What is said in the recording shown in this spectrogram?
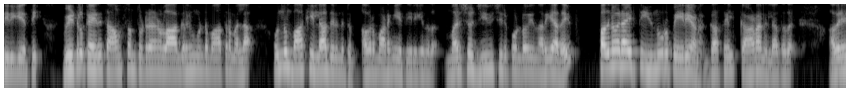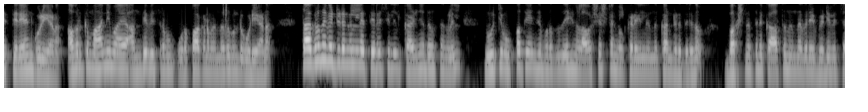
തിരികെ എത്തി. വീട്ടിൽ കയറി താമസം തുടരാനുള്ള ആഗ്രഹം കൊണ്ട് മാത്രമല്ല ഒന്നും ബാക്കിയില്ലാതിരുന്നിട്ടും അവർ മടങ്ങിയെത്തിയിരിക്കുന്നത്. മരിച്ചോ ജീവിച്ചിരിപ്പുണ്ടോ എന്നറിയാതെ പതിനോരായിരത്തി ഇരുന്നൂറ് പേരെയാണ് ഗസയിൽ കാണാനില്ലാത്തത്. അവരെ തിരയാൻ കൂടിയാണ്. അവർക്ക് മാന്യമായ അന്ത്യവിശ്രമം ഉറപ്പാക്കണമെന്നതുകൊണ്ട് കൂടിയാണ്. തകർന്ന കെട്ടിടങ്ങളിലെ തിരച്ചിലിൽ കഴിഞ്ഞ ദിവസങ്ങളിൽ നൂറ്റി മുപ്പത്തിയഞ്ച് മൃതദേഹങ്ങൾ അവശിഷ്ടങ്ങൾക്കിടയിൽ നിന്ന് കണ്ടെടുത്തിരുന്നു. ഭക്ഷണത്തിന് കാത്തുനിന്നവരെ വെടിവെച്ച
